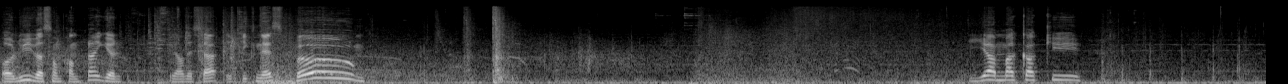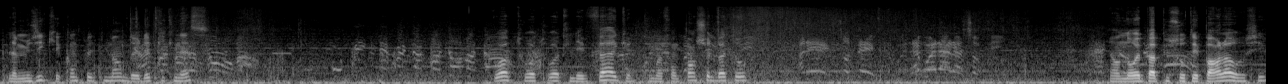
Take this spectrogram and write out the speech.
Oh lui il va s'en prendre plein la gueule. Regardez ça, epicness, boom Yamakaki La musique est complètement de l'epicness. What, what, what, les vagues qui me font pencher le bateau. Et on n'aurait pas pu sauter par là aussi.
